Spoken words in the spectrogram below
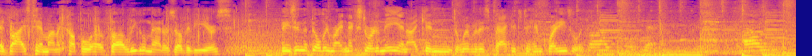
advised him on a couple of uh, legal matters over the years. He's in the building right next door to me, and I can deliver this package to him quite easily. Hello.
